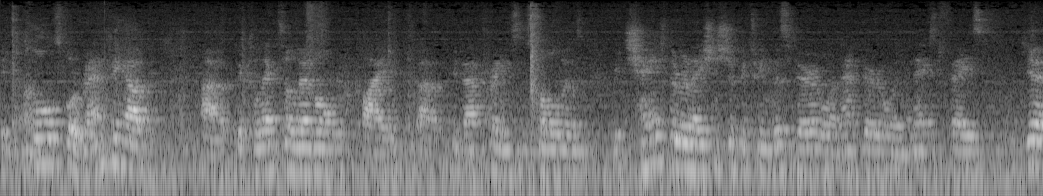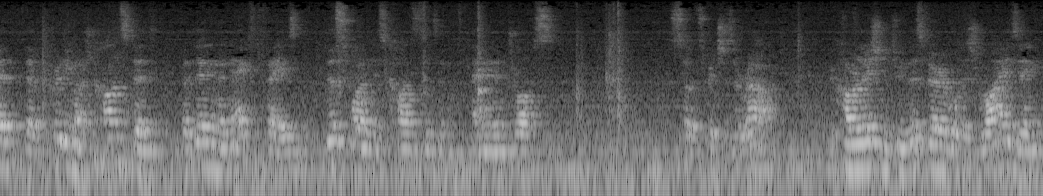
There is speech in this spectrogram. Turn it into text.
it calls for ramping up uh, the collector level by uh, evaporating some solvent. We change the relationship between this variable and that variable in the next phase. Here, they're pretty much constant, but then in the next phase, this one is constant and, and then it drops, so it switches around the correlation between this variable is rising,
